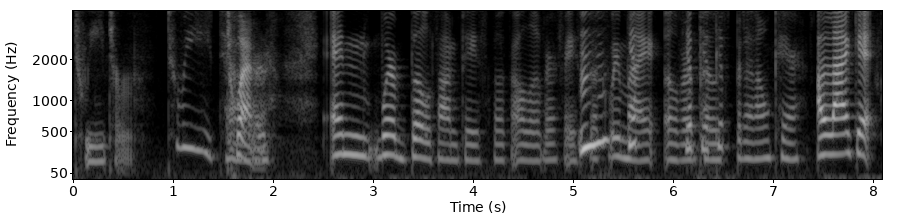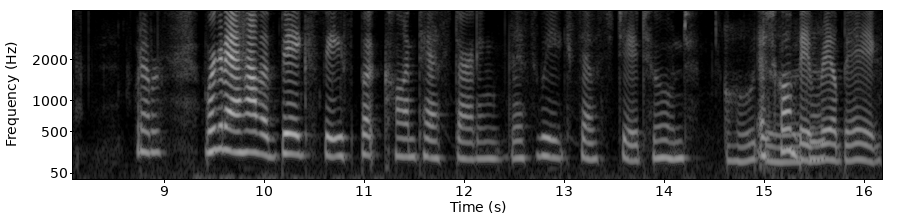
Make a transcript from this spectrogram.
tweet or Twitter. Twitter. And we're both on Facebook, all over Facebook. We might overpost, Mm-hmm. yep, yep. but I don't care. I like it. whatever. We're going to have a big Facebook contest starting this week, so stay tuned. Oh, It's going to be real big.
